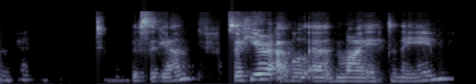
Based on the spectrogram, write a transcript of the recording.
Okay. This again. So here I will add my name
